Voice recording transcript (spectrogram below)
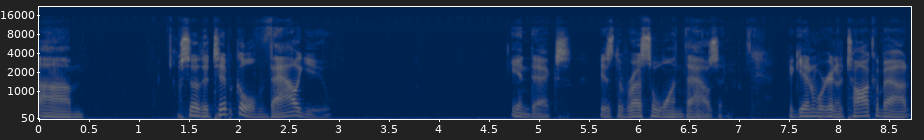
Um, so the typical value index is the Russell 1000. Again, we're going to talk about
